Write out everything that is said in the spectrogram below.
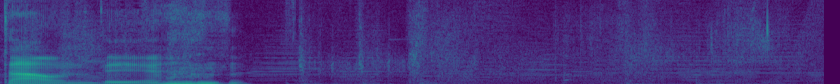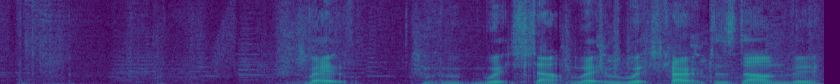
Down B. wait, which down? Wait, which character's down B?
